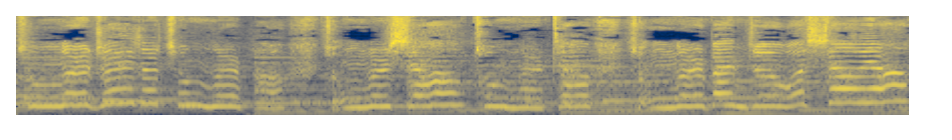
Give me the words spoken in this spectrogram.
虫儿追着。虫儿跑，虫儿笑，虫儿跳，虫儿伴着我逍遥。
